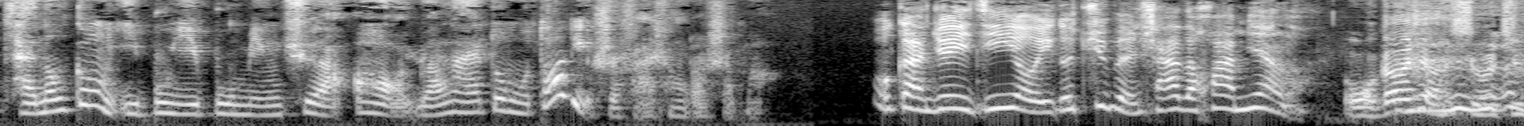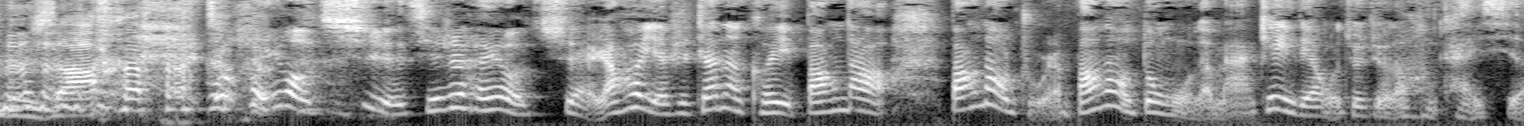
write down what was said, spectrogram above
才能更一步一步明确哦，原来动物到底是发生了什么？我感觉已经有一个剧本杀的画面了。我刚想说剧本杀，就很有趣，其实很有趣，然后也是真的可以帮到帮到主人、帮到动物的嘛。这一点我就觉得很开心。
